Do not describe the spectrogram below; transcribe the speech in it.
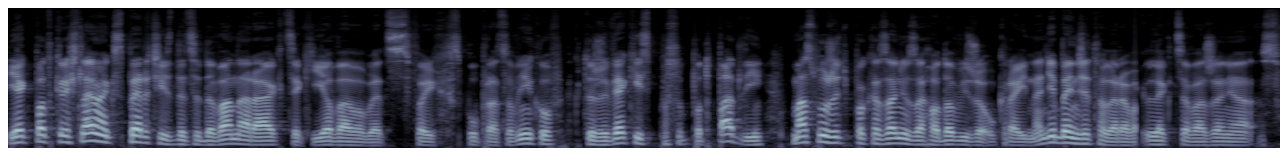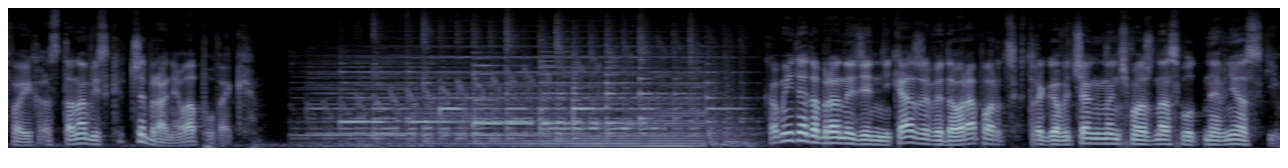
Jak podkreślają eksperci, zdecydowana reakcja Kijowa wobec swoich współpracowników, którzy w jakiś sposób podpadli, ma służyć pokazaniu Zachodowi, że Ukraina nie będzie tolerować lekceważenia swoich stanowisk czy brania łapówek. Komitet Obrony Dziennikarzy wydał raport, z którego wyciągnąć można smutne wnioski.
